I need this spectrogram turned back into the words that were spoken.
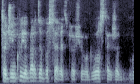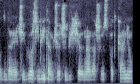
To dziękuję bardzo, bo Serec prosił o głos, także oddaję Ci głos i witam Cię oczywiście na naszym spotkaniu.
